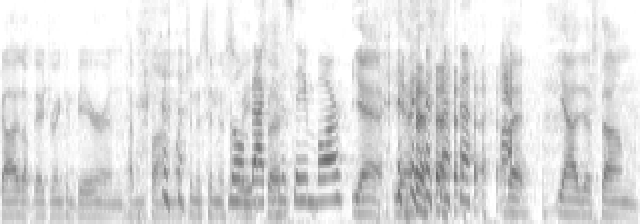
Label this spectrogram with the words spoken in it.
guys up there drinking beer and having fun watching us in the Going suite. back so to the same bar? yeah, yeah. but yeah, just um,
